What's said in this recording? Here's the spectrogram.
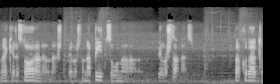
neki restoran ili nešto, bilo šta, na picu, na bilo šta, ne znam. Tako da, eto,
